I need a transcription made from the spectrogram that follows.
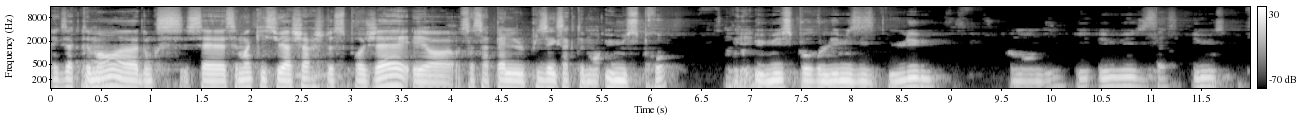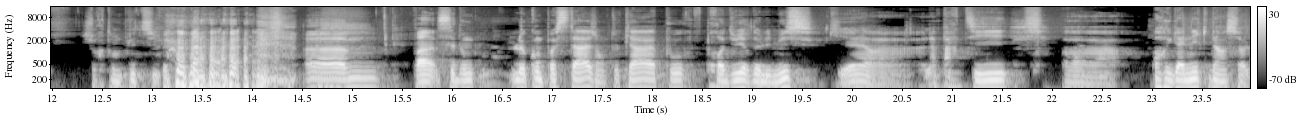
Exactement. euh, donc, c'est moi qui suis à charge de ce projet et euh, ça s'appelle plus exactement Humus Pro. Humus pour l'humus... Comment on dit Hu- Humus... Humus... Je retombe plus dessus. Euh, c'est donc le compostage, en tout cas, pour produire de l'humus, qui est euh, la partie euh, organique d'un sol,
